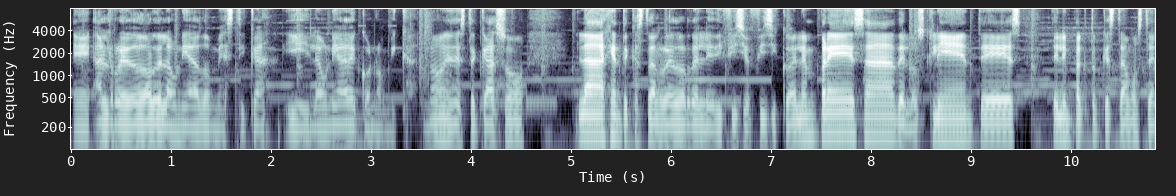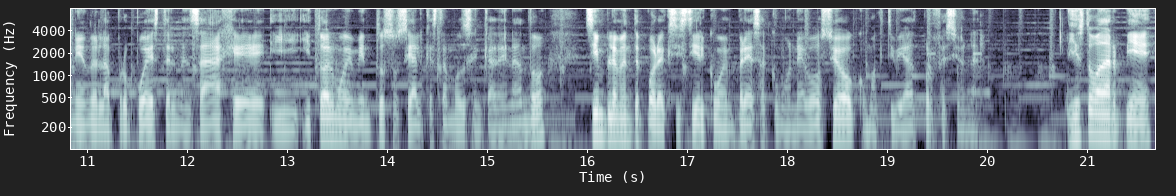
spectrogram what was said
eh, alrededor de la unidad doméstica y la unidad económica, ¿no? En este caso, la gente que está alrededor del edificio físico de la empresa, de los clientes, del impacto que estamos teniendo en la propuesta, el mensaje y, y, todo el movimiento social que estamos desencadenando simplemente por existir como empresa, como negocio o como actividad profesional. Y esto va a dar pie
